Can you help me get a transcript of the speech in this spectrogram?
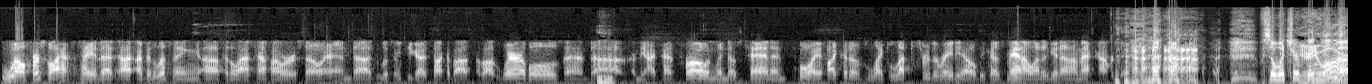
Well, first of all, I have to tell you that uh, I've been listening uh, for the last half hour or so, and uh, listening to you guys talk about about wearables and uh, and the iPad Pro and Windows 10. And boy, if I could have like leapt through the radio because man, I wanted to get in on that conversation. So, what's your Here you opinion? are.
